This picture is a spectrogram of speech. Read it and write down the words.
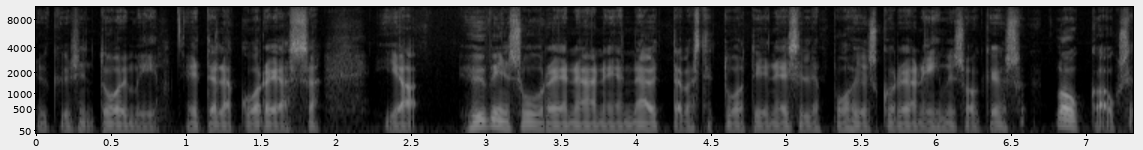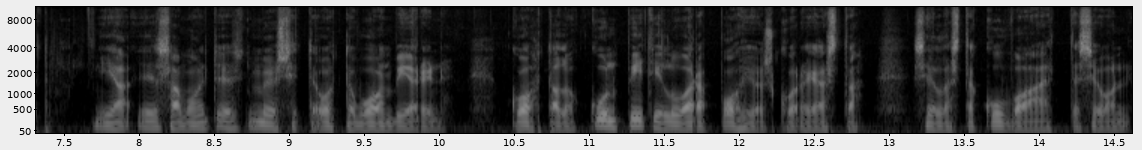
nykyisin toimii Etelä-Koreassa. Ja hyvin suureen ääneen näyttävästi tuotiin esille Pohjois-Korean ihmisoikeusloukkaukset. Ja, ja samoin myös sitten Otto Warmbierin kohtalo, kun piti luoda Pohjois-Koreasta sellaista kuvaa, että se on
